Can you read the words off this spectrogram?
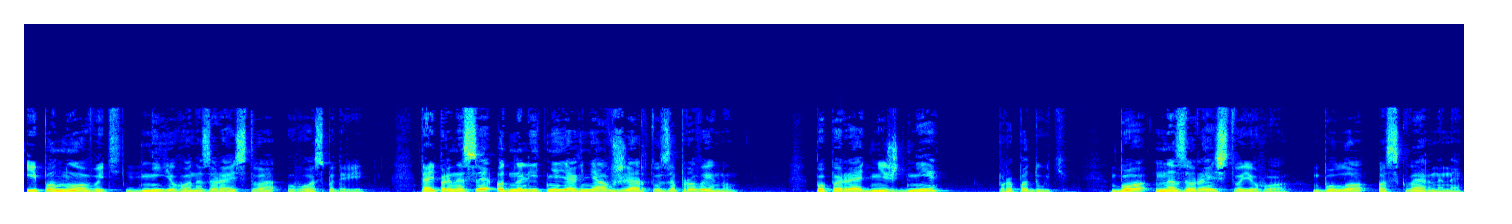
і поновить дні його назарейства Господові, та й принесе однолітнє ягня в жертву за провину. Попередні ж дні пропадуть, бо назорейство його було осквернене.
